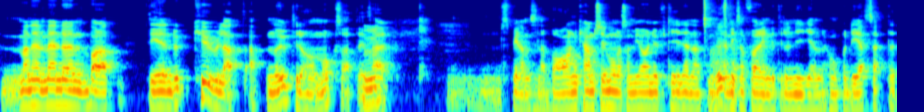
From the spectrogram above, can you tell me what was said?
Man är, men den bara att det är ändå kul att, att nå ut till dem också. Att det är så här, mm, spela med sina barn kanske är många som gör nu för tiden. Att man kan liksom föra in det till en ny generation på det sättet.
